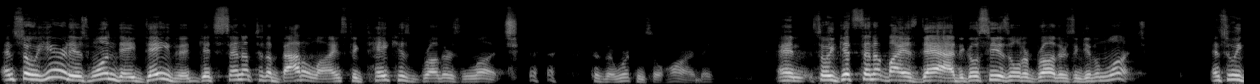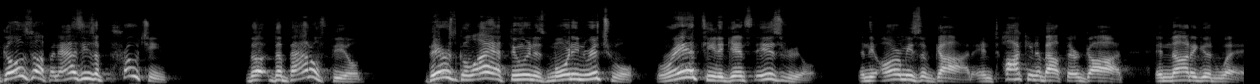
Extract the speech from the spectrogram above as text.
And so here it is, one day David gets sent up to the battle lines to take his brother's lunch. Because they're working so hard. They, and so he gets sent up by his dad to go see his older brothers and give them lunch. And so he goes up, and as he's approaching the, the battlefield, there's Goliath doing his morning ritual, ranting against Israel and the armies of God and talking about their God in not a good way.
